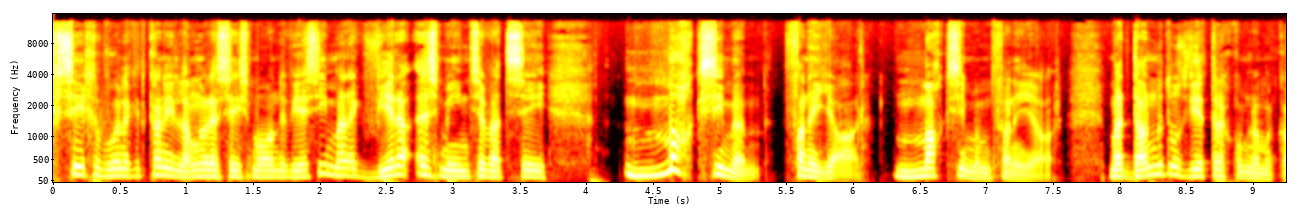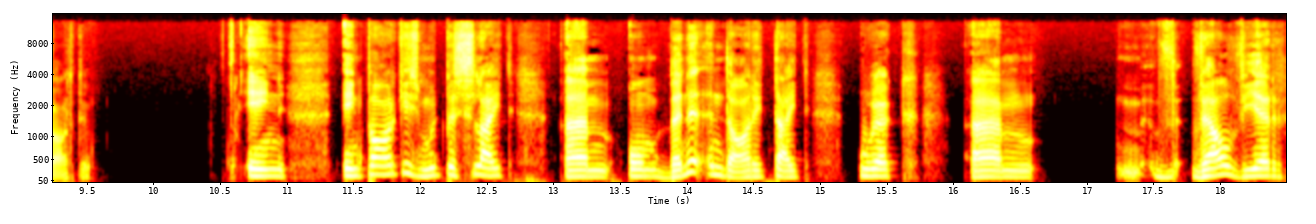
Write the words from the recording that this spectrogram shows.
sê gewoonlik dit kan nie langer as 6 maande wees nie, maar ek weet daar is mense wat sê maksimum van 'n jaar, maksimum van 'n jaar. Maar dan moet ons weer terugkom na mekaar toe en en paartjies moet besluit um om binne in daardie tyd ook um wel weer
